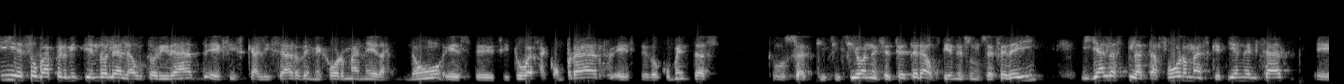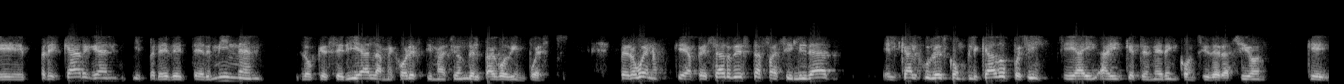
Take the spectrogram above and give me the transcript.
y eso va permitiéndole a la autoridad eh, fiscalizar de mejor manera, ¿no? Este, si tú vas a comprar, este, documentas tus adquisiciones, etcétera, obtienes un CFDI y ya las plataformas que tiene el SAT eh, precargan y predeterminan lo que sería la mejor estimación del pago de impuestos. Pero bueno, que a pesar de esta facilidad el cálculo es complicado, pues sí, sí hay, que tener en consideración que,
